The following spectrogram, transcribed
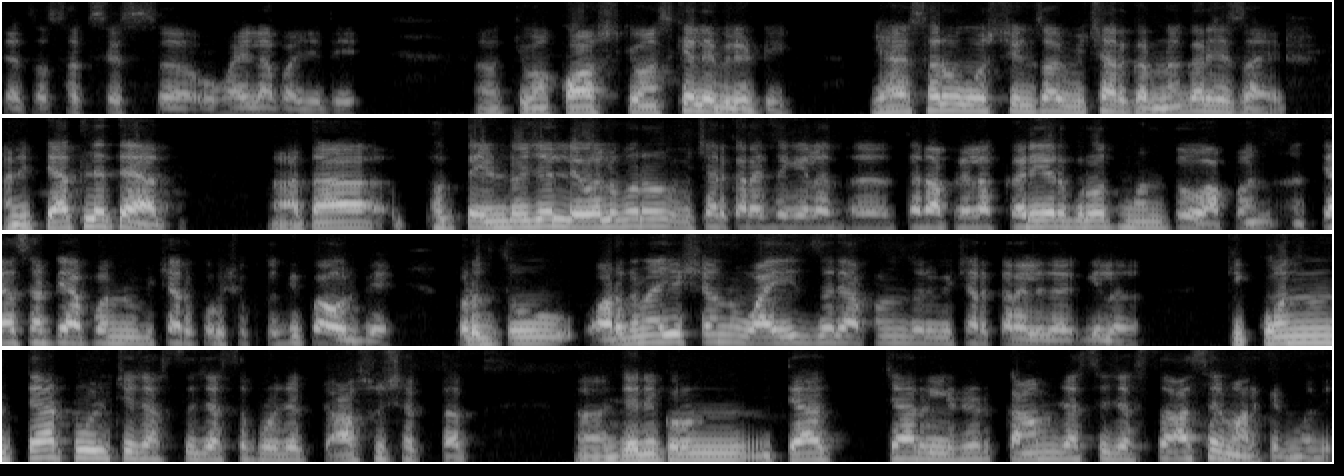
त्याचा सक्सेस व्हायला पाहिजे ते. किंवा कॉस्ट किंवा स्केलेबिलिटी ह्या सर्व गोष्टींचा विचार करणं गरजेचं आहे. आणि त्यातल्या त्यात आता फक्त इंडिव्हिज्युअल लेवलवर विचार करायचा गेला तर- आपल्याला करिअर ग्रोथ म्हणतो आपण त्यासाठी आपण विचार करू शकतो की पॉवर बी परंतु ऑर्गनायझेशन वाईज जरी आपण जर विचार करायला गेलं की कोणत्या टूलचे जास्तीत जास्त प्रोजेक्ट असू शकतात? जेणेकरून त्याच्या रिलेटेड काम जास्तीत जास्त असेल मार्केटमध्ये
